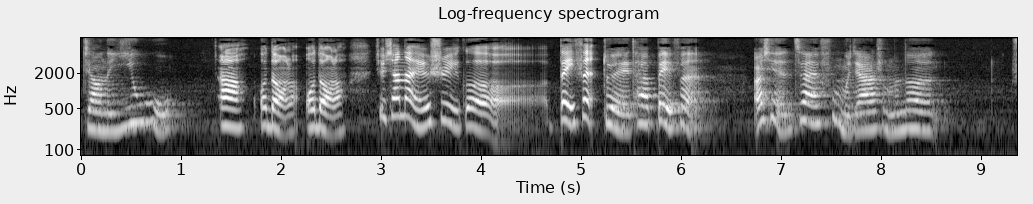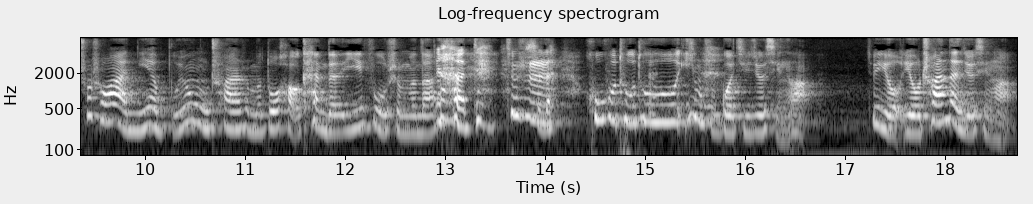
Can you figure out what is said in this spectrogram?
这样的衣物。啊，我懂了，我懂了，就相当于是一个备份。对它备份，而且在父母家什么的，说实话，你也不用穿什么多好看的衣服什么的，对，就是是糊糊涂涂应付过去就行了，就有有穿的就行了。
